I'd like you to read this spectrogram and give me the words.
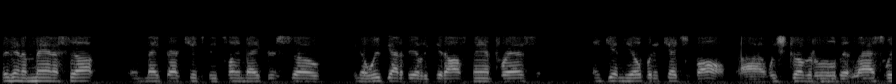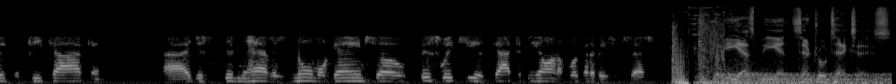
they're going to man us up and make our kids be playmakers. So, you know, we've got to be able to get off man press and and get in the open and catch the ball. Uh, we struggled a little bit last week with Peacock, and uh, I just didn't have his normal game. So this week he has got to be on if we're going to be successful. ESPN Central Texas.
